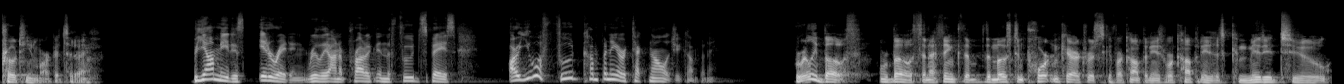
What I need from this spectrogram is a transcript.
protein market today. Beyond Meat is iterating really on a product in the food space. Are you a food company or a technology company? Really both. We're both. And I think the, the most important characteristic of our company is we're a company that's committed to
